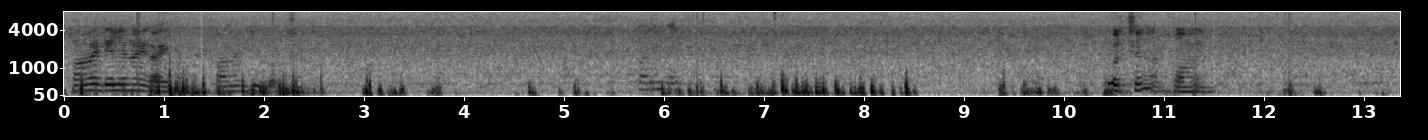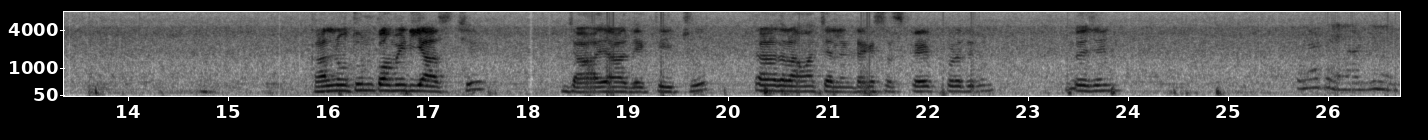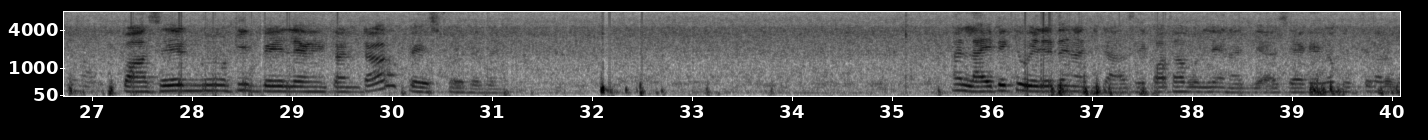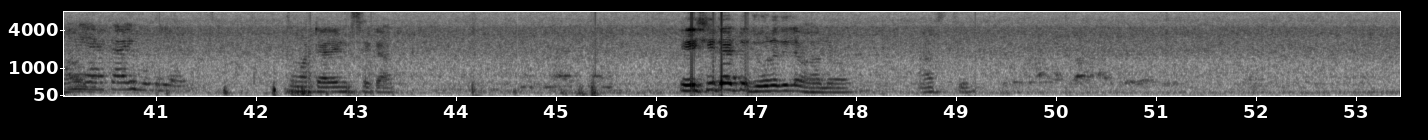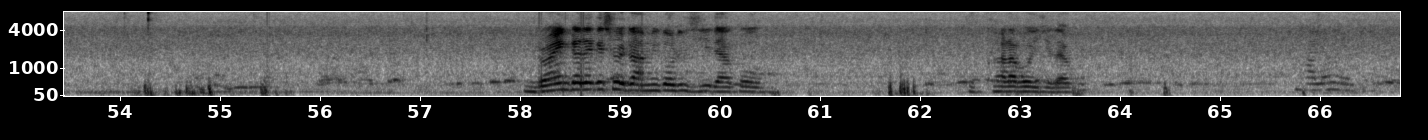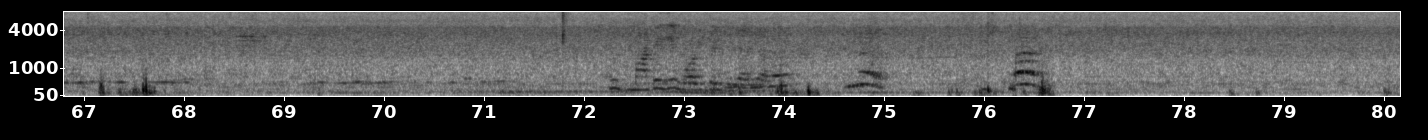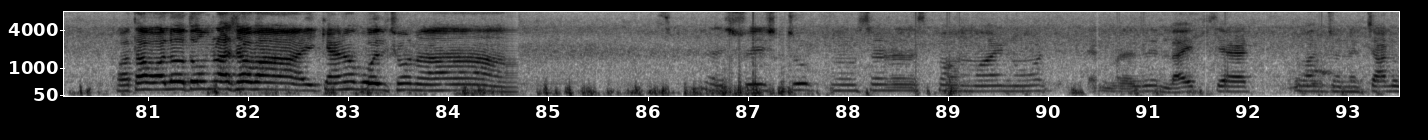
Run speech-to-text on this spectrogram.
কমেন্ট এলে নয় গাইতাম কমেন্টই করছ না। কদিন দেখছি করছে না? কমেন্ট। কাল নতুন কমেডি আসছে। যারা যারা দেখতে ইচ্ছুক, তারা তারা আমার চ্যানেলটাকে সাবস্ক্রাইব করে দেবেন। বুঝেছেন? পাশের নোটি বেল আইকনটা প্রেস করে দেবেন। আর লাইভে কেউ এলেতে এনার্জিটা আসে কথা বললে এনার্জি আসে একে একে বুঝতে পারো ভালো একাই তোমার ট্যালেন্ট সেটা। এসিটা একটু জোরে দিলে ভালো আসতে ড্রয়িংটা দেখেছ? এটা আমি করেছি দেখো। খুব খারাপ হয়েছে দেখো। মাঠে গিয়ে বল খেলতে কথা বলো তোমরা সবাই, কেন বলছো না? To from my note live chat তোমার জন্য চালু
